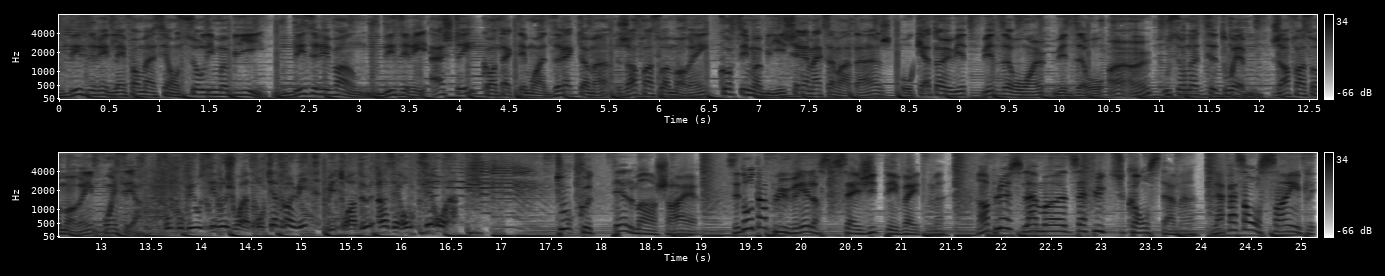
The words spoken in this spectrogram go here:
Vous désirez de l'information sur l'immobilier, vous désirez vendre, vous désirez acheter, contactez-moi directement, Jean-François Morin, courtier immobilier chez Remax Avantage, au 418-801-8011 ou sur notre site web, jean-françois-morin.ca. Vous pouvez aussi nous joindre au 88 832 1001. Tout coûte tellement cher. C'est d'autant plus vrai lorsqu'il s'agit de tes vêtements. En plus, la mode, ça fluctue constamment. La façon simple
